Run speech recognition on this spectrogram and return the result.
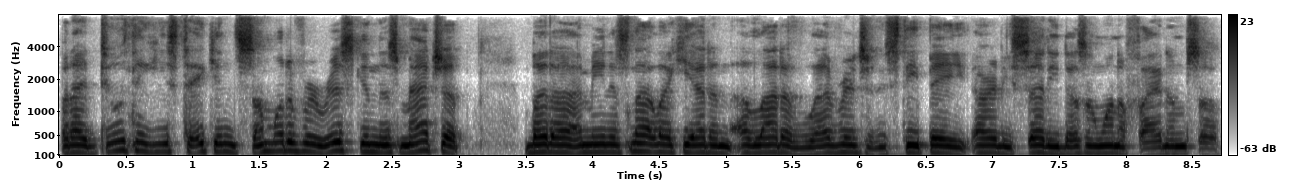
but I do think he's taking somewhat of a risk in this matchup. But uh, I mean, it's not like he had an, a lot of leverage, and Stipe already said he doesn't want to fight him, so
